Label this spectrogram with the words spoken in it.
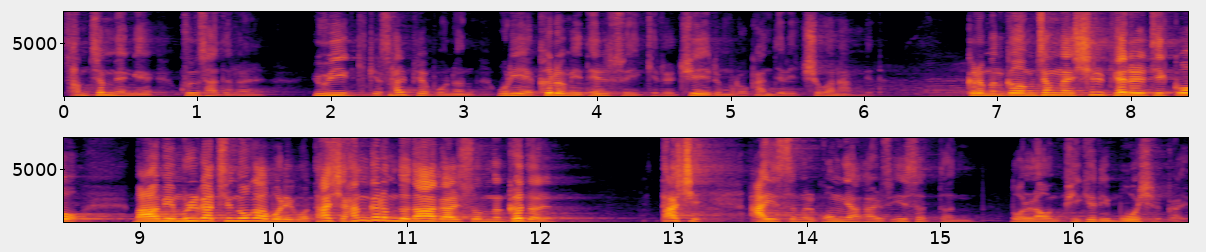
3천 명의 군사들을 유익 있게 살펴보는 우리의 걸음이 될 수 있기를 주의 이름으로 간절히 축원합니다. 그러면 그 엄청난 실패를 딛고 마음이 물같이 녹아버리고 다시 한 걸음도 나아갈 수 없는 그들 다시 아이성을 공략할 수 있었던 놀라운 비결이 무엇일까요?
